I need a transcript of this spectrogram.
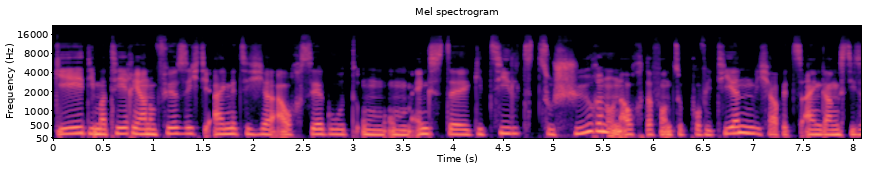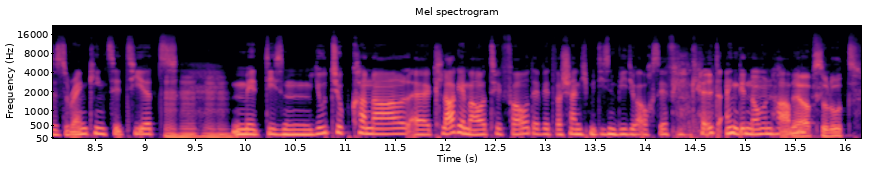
5G, die Materie an und für sich, die eignet sich ja auch sehr gut, um, um Ängste gezielt zu schüren und auch davon zu profitieren. Ich habe jetzt eingangs dieses Ranking zitiert mhm, mhm. mit diesem YouTube-Kanal äh, Klagemauer TV. Der wird wahrscheinlich mit diesem Video auch sehr viel Geld eingenommen haben. Ja, absolut.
